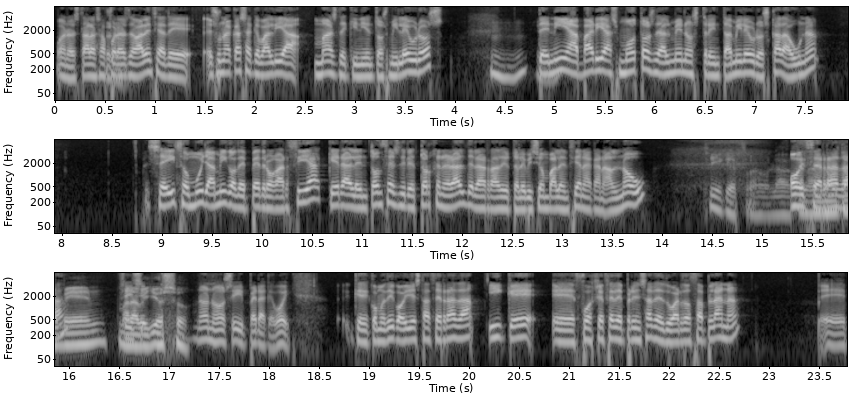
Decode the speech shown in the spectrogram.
Bueno, está a las afueras de Valencia. De, es una casa que valía más de 500.000 euros. Tenía varias motos de al menos 30.000 euros cada una. Se hizo muy amigo de Pedro García, que era el entonces director general de la Radio Televisión Valenciana Canal Nou. Sí, que fue la Hoy Canal cerrada. También Sí, maravilloso. sí. No, no, sí, espera que voy. Que como digo, hoy está cerrada y que eh, fue jefe de prensa de Eduardo Zaplana, eh,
